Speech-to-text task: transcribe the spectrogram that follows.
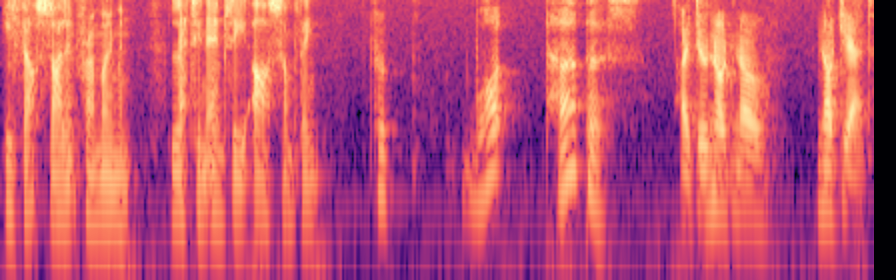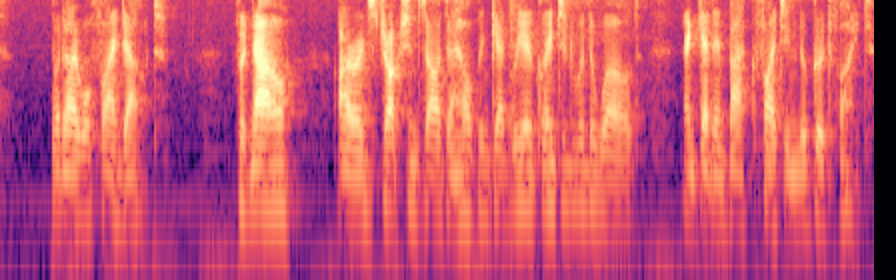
He fell silent for a moment, letting MC ask something. For what purpose? I do not know. Not yet. But I will find out. For now, our instructions are to help him get reacquainted with the world and get him back fighting the good fight.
